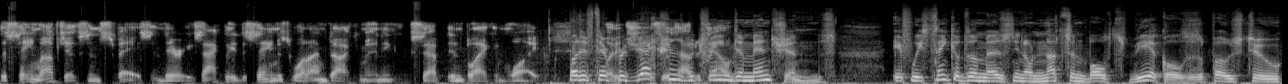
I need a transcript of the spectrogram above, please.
the same objects in space, and they're exactly the same as what I'm documenting, except in black and white. But if they're But projections between dimensions, if we think of them as you know nuts and bolts vehicles as opposed to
